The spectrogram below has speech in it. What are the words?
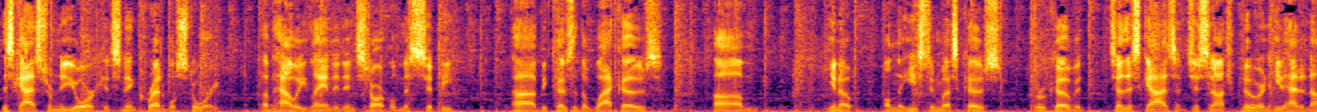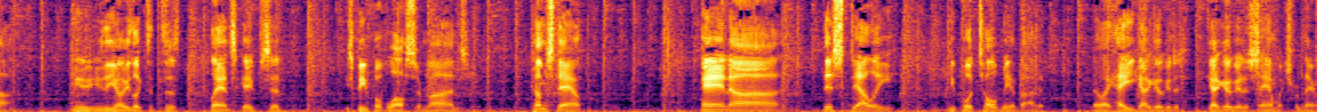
This guy's from New York. It's an incredible story of how he landed in Starkville, Mississippi, uh, because of the wackos, um, you know, on the east and west coast through COVID. So this guy's just an entrepreneur, and he'd had enough. I mean, you know, he looked at the landscape, said, "These people have lost their minds." Comes down, and uh, this deli, people had told me about it. They're like, "Hey, you got to go get a got to go get a sandwich from there."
